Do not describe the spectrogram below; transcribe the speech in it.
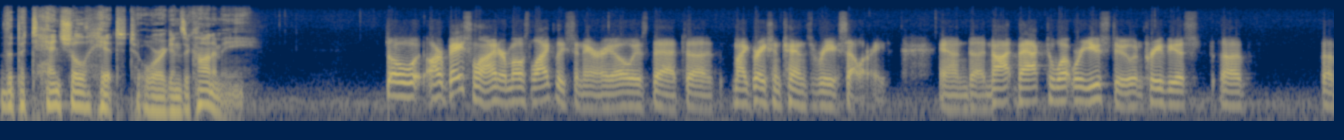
the potential hit to Oregon's economy? So our baseline or most likely scenario is that uh, migration trends reaccelerate, and uh, not back to what we're used to in previous uh, uh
